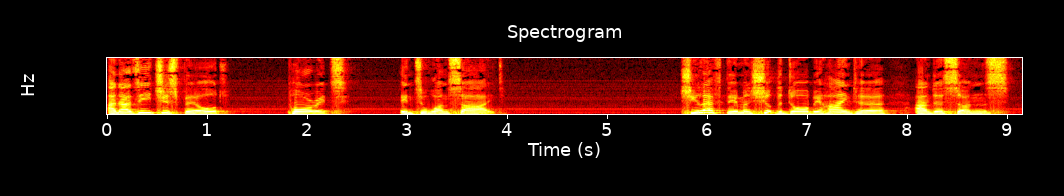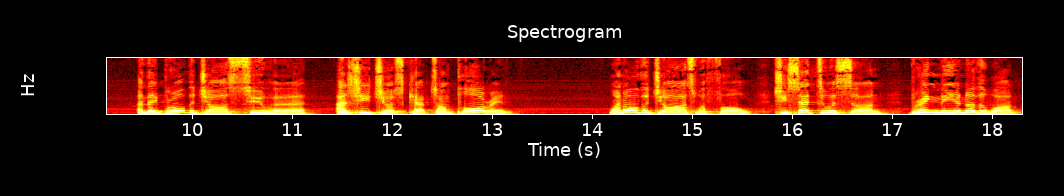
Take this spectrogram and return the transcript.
And as each is filled, pour it into one side. She left him and shut the door behind her and her sons, and they brought the jars to her, and she just kept on pouring. When all the jars were full, she said to her son, Bring me another one.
